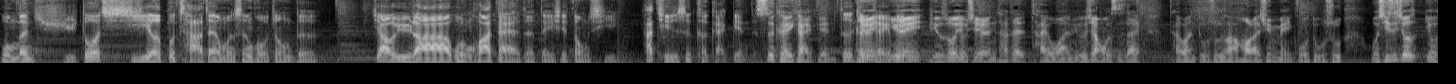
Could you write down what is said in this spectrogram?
我们许多习而不察在我们生活中的教育啦、文化带来的这一些东西，它其实是可改变的，是可以改变的，这是可以改变的。因为，因为比如说有些人他在台湾，比如像我是在台湾读书，然后后来去美国读书，我其实就有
